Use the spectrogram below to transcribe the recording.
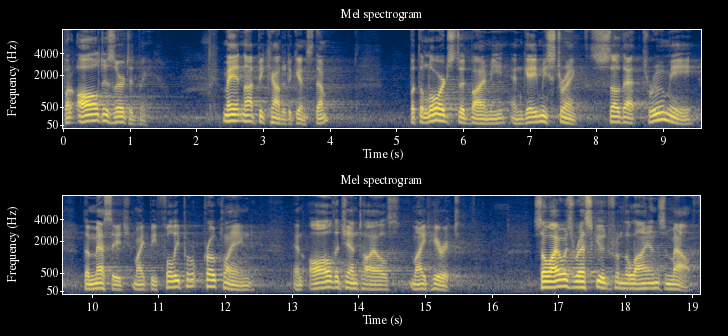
but all deserted me. May it not be counted against them. But the Lord stood by me and gave me strength, so that through me the message might be fully pro- proclaimed and all the Gentiles might hear it. So I was rescued from the lion's mouth.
